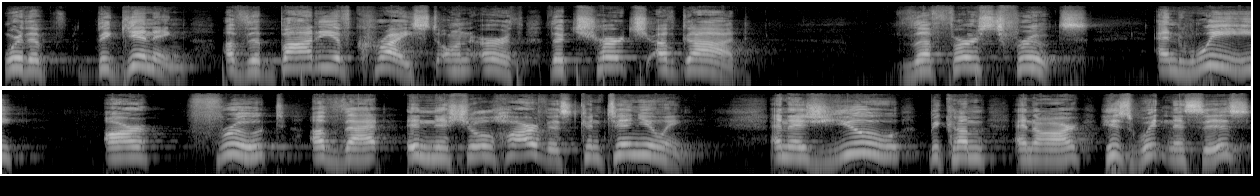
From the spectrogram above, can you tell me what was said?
were the beginning of the body of Christ on earth, the church of God, the first fruits. And we are fruit of that initial harvest continuing. And as you become and are his witnesses,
